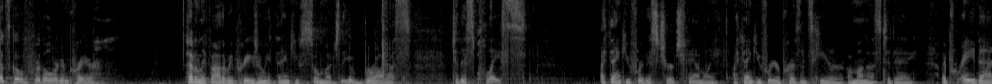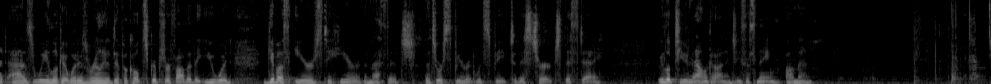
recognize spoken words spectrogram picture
Let's go before the Lord in prayer. Heavenly Father, we praise you and we thank you so much that you've brought us to this place. I thank you for this church family. I thank you for your presence here among us today. I pray that as we look at what is really a difficult scripture, Father, that you would give us ears to hear the message that your spirit would speak to this church this day. We look to you now, God, in Jesus' name. Amen.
